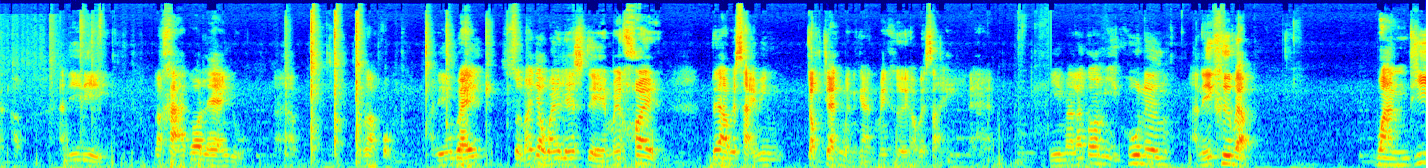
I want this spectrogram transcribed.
นะครับ อันนี้ดีราคาก็แรงอยู่นะครับสำหรับผม อันนี้ไว้ส่วนมากจะไว้เลสเดย์ไม่ค่อยได้เอาไปใส่วิ่งจอกแจ็คเหมือนกัน ไม่เคยเอาไปใส่นะฮะมีมาแล้วก็มีอีกคู่หนึ่งอันนี้คือแบบวันที่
